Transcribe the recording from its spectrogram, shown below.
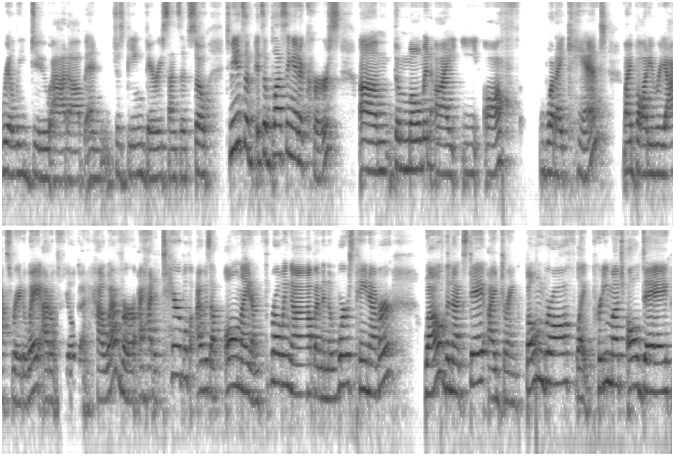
really do add up and just being very sensitive. So to me it's a it's a blessing and a curse. Um, the moment i eat off what I can't, my body reacts right away. I don't feel good. However, I had a terrible, I was up all night. I'm throwing up. I'm in the worst pain ever. Well, the next day I drank bone broth like pretty much all day.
